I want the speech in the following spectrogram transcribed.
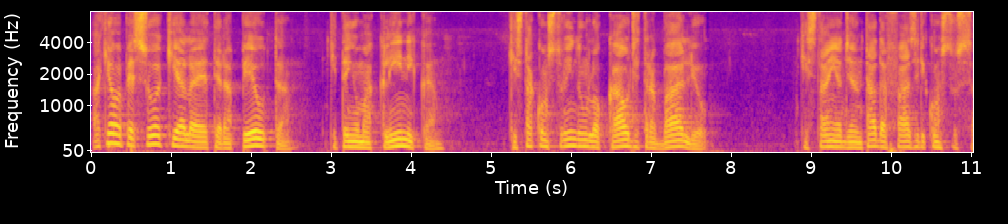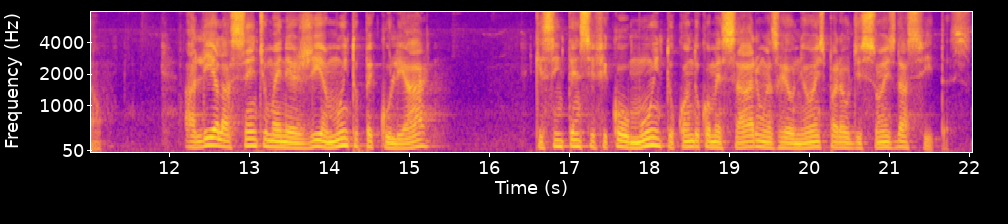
Aqui é uma pessoa que ela é terapeuta, que tem uma clínica, que está construindo um local de trabalho que está em adiantada fase de construção. Ali ela sente uma energia muito peculiar que se intensificou muito quando começaram as reuniões para audições das fitas.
